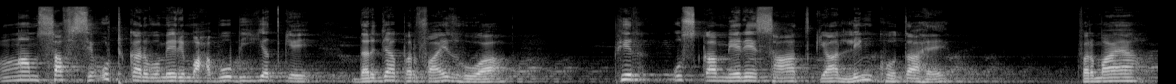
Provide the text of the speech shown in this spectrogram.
आम सफ़ से उठकर वो मेरे महबूबियत के दर्जा पर फायज हुआ। फिर उसका मेरे साथ क्या लिंक होता है? फरमाया,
